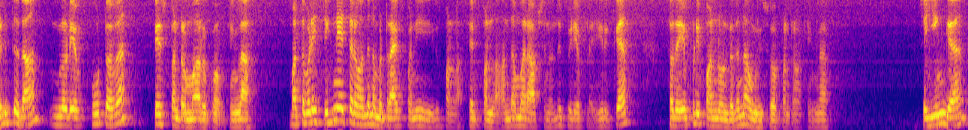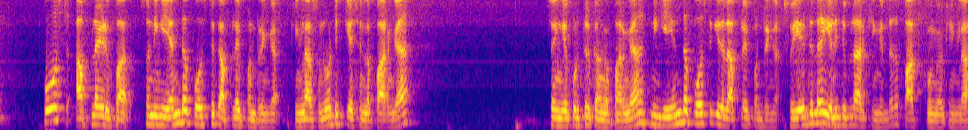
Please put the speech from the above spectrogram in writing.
எடுத்து தான் உங்களுடைய ஃபோட்டோவை பேஸ்ட் பண்ணுற மாதிரி இருக்கும் ஓகேங்களா? மற்றபடி சிக்னேச்சரை வந்து நம்ம ட்ராக் பண்ணி இது பண்ணலாம் செட் பண்ணலாம். அந்த மாதிரி ஆப்ஷன் வந்து பிடிஎஃப்ல இருக்குது ஸோ அதை எப்படி பண்ணுன்றதை நான் உங்களுக்கு ஷோ பண்ணுறேன் ஓகேங்களா ஸோ இங்கே போஸ்ட் அப்ளைடு ஃபார் ஸோ நீங்கள் எந்த போஸ்ட்டுக்கு அப்ளை பண்ணுறீங்க ஓகேங்களா ஸோ நோட்டிஃபிகேஷனில் பாருங்கள் ஸோ இங்கே கொடுத்துருக்காங்க பாருங்கள் நீங்கள் எந்த போஸ்ட்டுக்கு இதில் அப்ளை பண்ணுறீங்க ஸோ எதில் எலிஜிபிளாக இருக்கீங்கன்றதை பார்த்துக்கோங்க ஓகேங்களா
